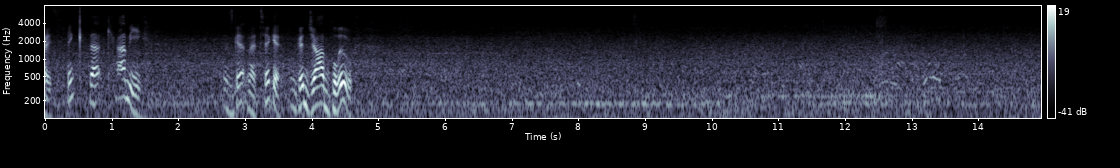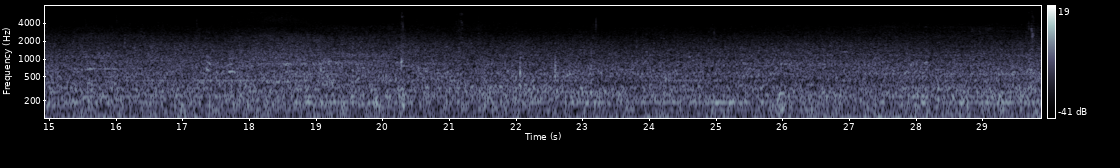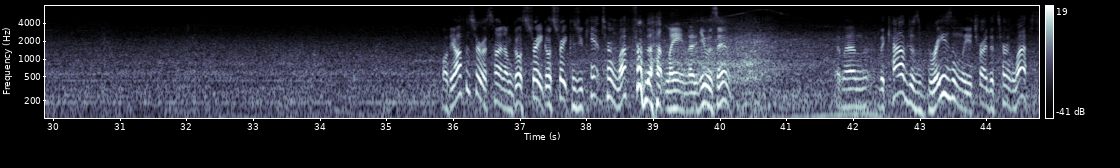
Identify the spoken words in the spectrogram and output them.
I think that cabbie is getting a ticket. Good job, Blue. Well, the officer was telling him, go straight, go straight, because you can't turn left from that lane that he was in. And then the cab just brazenly tried to turn left.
